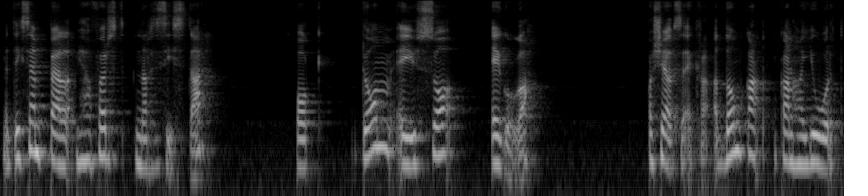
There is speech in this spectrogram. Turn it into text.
Men till exempel, vi har först narcissister. Och de är ju så egoga och självsäkra att de kan, kan ha gjort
